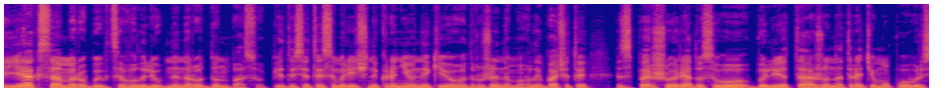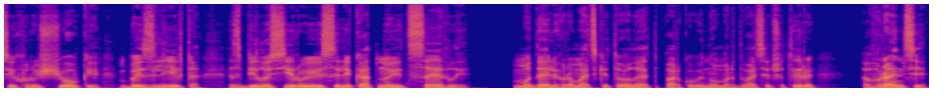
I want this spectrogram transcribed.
Як саме робив це волелюбний народ Донбасу, 57-річний кранівник і його дружина могли бачити з першого ряду свого бельєтажу на третьому поверсі хрущовки без ліфта з білосірої силікатної цегли, модель громадський туалет парковий номер 24 вранці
